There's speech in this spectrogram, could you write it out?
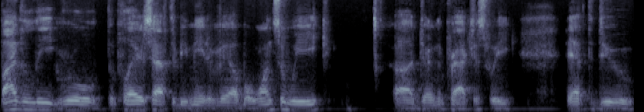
by the league rule, the players have to be made available once a week uh, during the practice week they have to do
